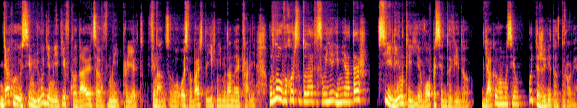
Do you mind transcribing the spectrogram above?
Дякую усім людям, які вкладаються в мій проєкт фінансово. Ось ви бачите їхні імена на екрані. Можливо, ви хочете додати своє ім'я теж? Всі лінки є в описі до відео. Дякую вам усім, будьте живі та здорові!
